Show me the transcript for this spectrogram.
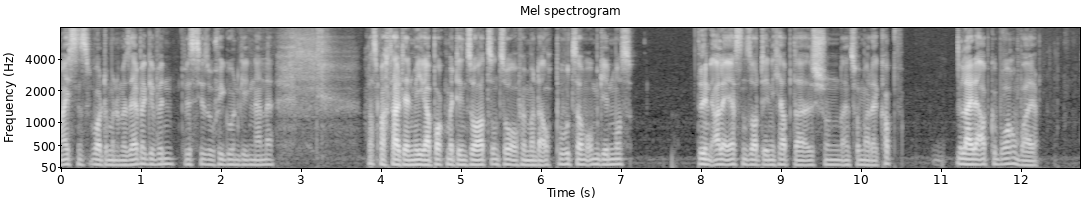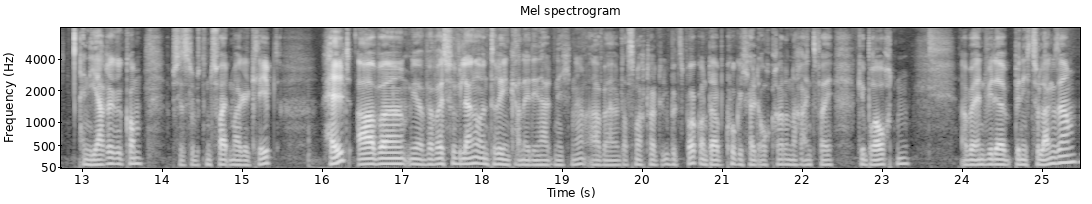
meistens wollte man immer selber gewinnen, wisst ihr, so Figuren gegeneinander. Das macht halt den mega Bock mit den Sorts und so, auch wenn man da auch behutsam umgehen muss. Den allerersten Sort, den ich habe, da ist schon ein, zwei Mal der Kopf leider abgebrochen, weil in die Jahre gekommen. Habe es jetzt, glaube ich, zum zweiten Mal geklebt. Hält, aber ja, wer weiß für wie lange und drehen kann er den halt nicht, ne? Aber das macht halt übelst Bock und da gucke ich halt auch gerade nach ein, zwei Gebrauchten. Aber entweder bin ich zu langsam,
